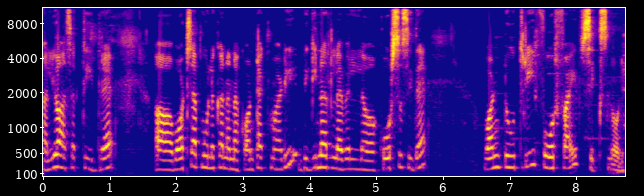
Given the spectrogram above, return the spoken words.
ಕಲಿಯೋ ಆಸಕ್ತಿ ಇದ್ದರೆ ವಾಟ್ಸಪ್ ಮೂಲಕ ನನ್ನ ಕಾಂಟ್ಯಾಕ್ಟ್ ಮಾಡಿ ಬಿಗಿನರ್ ಲೆವೆಲ್ ಕೋರ್ಸಸ್ ಇದೆ. One two three four five six ನೋಡಿ.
